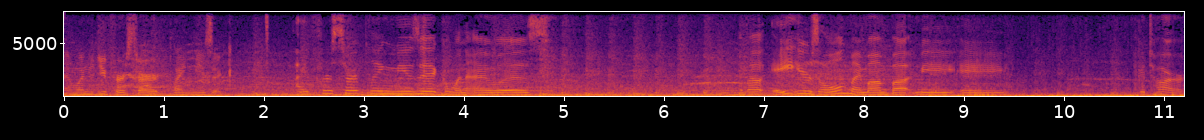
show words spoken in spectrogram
And when did you first start playing music? I first started playing music when I was about eight years old. My mom bought me a guitar,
